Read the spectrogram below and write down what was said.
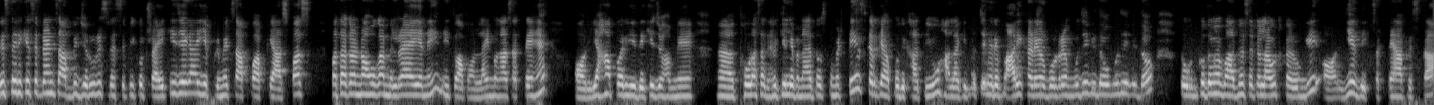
तो इस तरीके से फ्रेंड्स आप भी ज़रूर इस रेसिपी को ट्राई कीजिएगा। ये प्रीमिक्स आपको आपके आसपास पता करना होगा, मिल रहा है या नहीं नहीं तो आप ऑनलाइन मंगा सकते हैं। और यहाँ पर ये देखिए जो हमने थोड़ा सा घर के लिए बनाया था, उसको मैं टेस्ट करके आपको दिखाती हूँ। हालाँकि बच्चे मेरे बाहर ही खड़े और बोल रहे हैं, मुझे भी दो, मुझे भी दो। तो उनको तो मैं बाद में सेटल आउट करूँगी। और ये देख सकते हैं आप इसका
